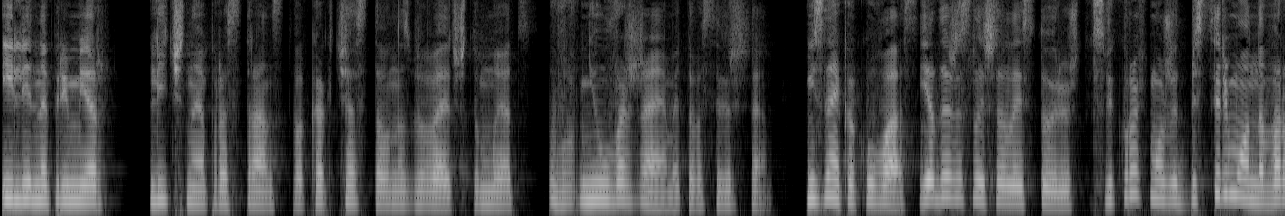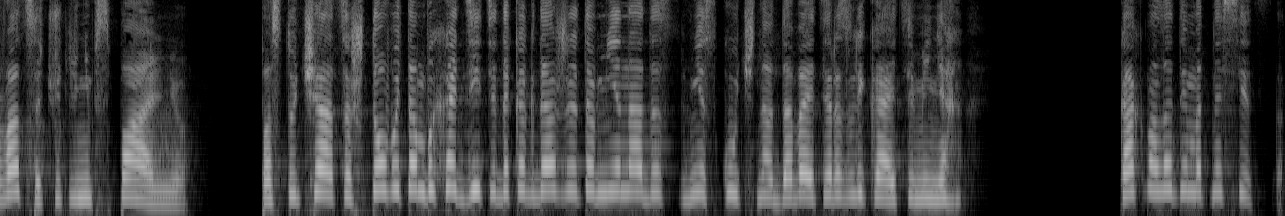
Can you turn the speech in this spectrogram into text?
Или, например, личное пространство. Как часто у нас бывает, что мы от... не уважаем этого совершенно. Не знаю, как у вас. Я даже слышала историю, что свекровь может бесцеремонно ворваться чуть ли не в спальню, постучаться. Что вы там выходите? Да когда же это мне надо? Мне скучно. Давайте, развлекайте меня. Как молодым относиться?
